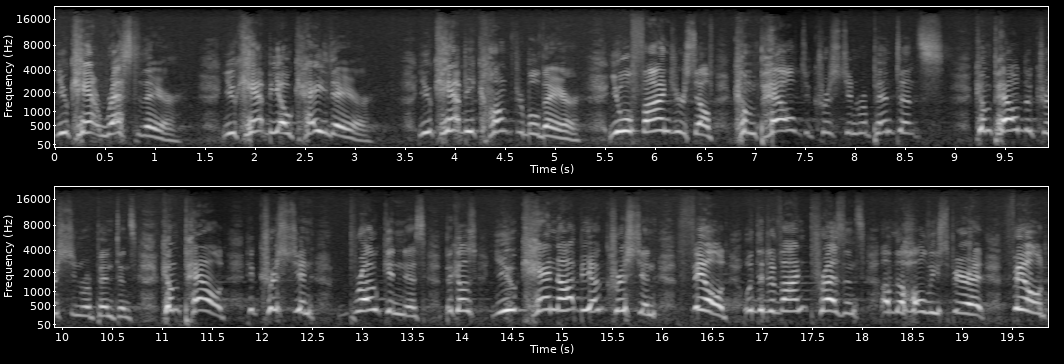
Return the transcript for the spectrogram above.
You can't rest there. You can't be okay there. You can't be comfortable there. You will find yourself compelled to Christian repentance, compelled to Christian repentance, compelled to Christian brokenness because you cannot be a Christian filled with the divine presence of the Holy Spirit, filled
